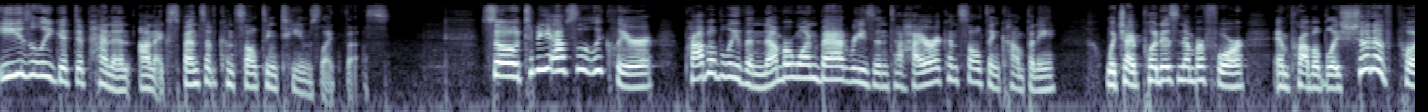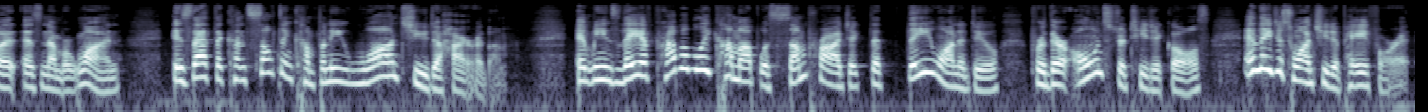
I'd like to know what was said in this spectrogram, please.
easily get dependent on expensive consulting teams like this. So, to be absolutely clear, probably the number one bad reason to hire a consulting company which I put as number four and probably should have put as number one, is that the consulting company wants you to hire them. It means they have probably come up with some project that they want to do for their own strategic goals, and they just want you to pay for it.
